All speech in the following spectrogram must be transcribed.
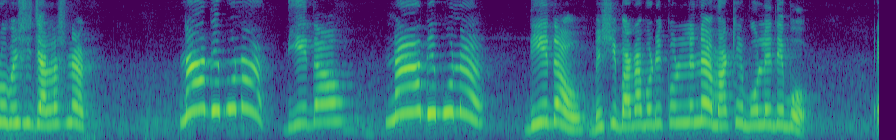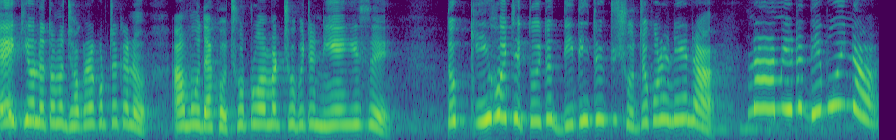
বেশি জ্বালাস না। না দেবো না। দিয়ে দাও। না দেবো না। দিয়ে দাও। বেশি বাড়াবাড়ি করলে না মাকে বলে দেবো। এই, কি হলো? তোমরা ঝগড়া করছ কেন? আমু দেখো, ছোট আমার ছবিটা নিয়ে গেছে। তো কি হয়েছে? তুই তো দিদি, তুই একটু সহ্য করে নিয়ে না। না, আমি এটা দেবই না।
